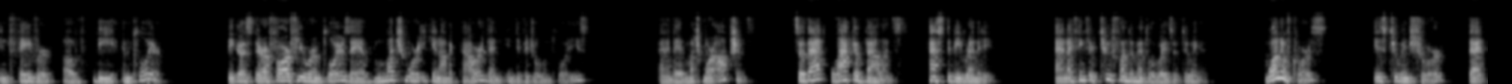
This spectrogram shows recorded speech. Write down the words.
in favor of the employer because there are far fewer employers. They have much more economic power than individual employees, and they have much more options. So that lack of balance has to be remedied. And I think there are two fundamental ways of doing it. One, of course, is to ensure that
